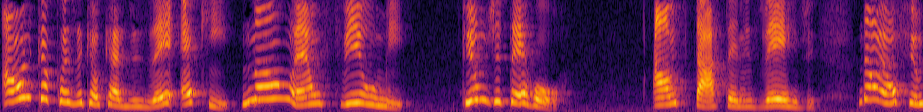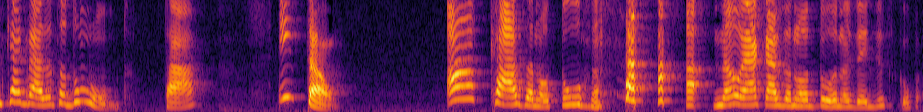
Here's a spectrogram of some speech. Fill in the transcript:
A única coisa que eu quero dizer é que não é um filme, filme de terror. All Star Tênis Verde não é um filme que agrada todo mundo, tá? Então, a casa noturna. não é a casa noturna, gente, desculpa.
